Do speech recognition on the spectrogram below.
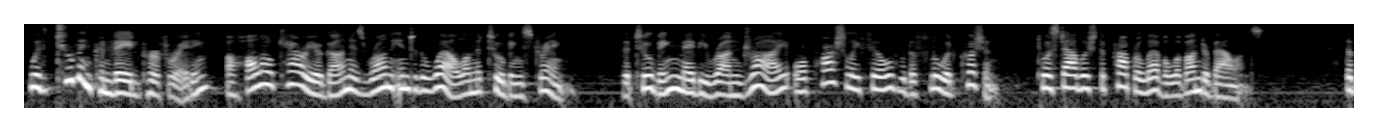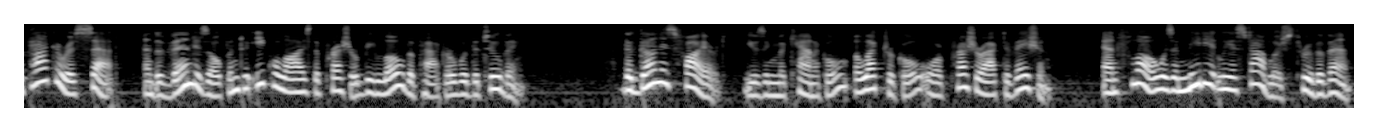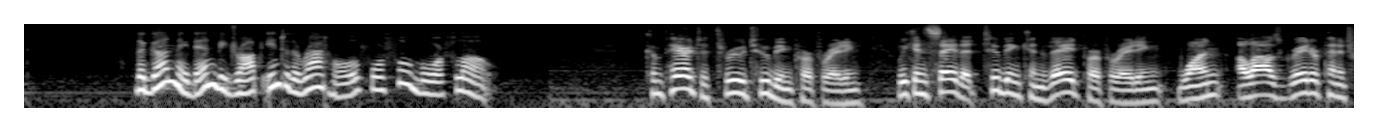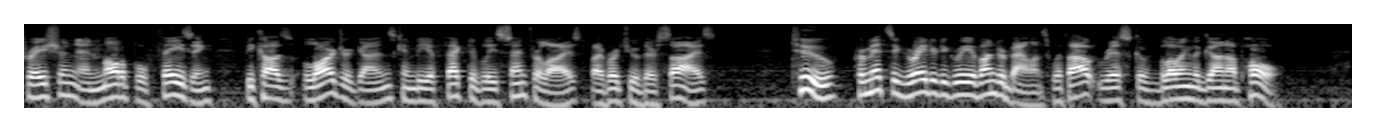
With tubing conveyed perforating, a hollow carrier gun is run into the well on the tubing string. The tubing may be run dry or partially filled with a fluid cushion to establish the proper level of underbalance. The packer is set and a vent is open to equalize the pressure below the packer with the tubing. The gun is fired using mechanical, electrical, or pressure activation, and flow is immediately established through the vent. The gun may then be dropped into the rat hole for full-bore flow. Compared to through tubing perforating, we can say that tubing conveyed perforating, one, allows greater penetration and multiple phasing because larger guns can be effectively centralized by virtue of their size. Two, permits a greater degree of underbalance without risk of blowing the gun up hole.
